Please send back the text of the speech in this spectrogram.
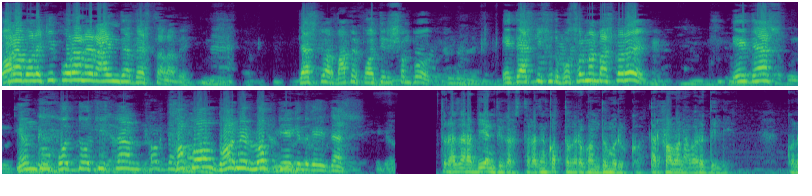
ওরা বলে কি কোরআনের আইন দিয়ে দেশ চালাবে? দেশ কি আর বাপের পঁয়ত্রিশ সম্পদ? এই দেশ কি শুধু মুসলমান বাস করে? এই দেশ হিন্দু, বৌদ্ধ, খ্রিস্টান, সকল ধর্মের লোক নিয়ে কিন্তু এই দেশ। তোরা যারা বিএনপি করছ তোরা যেন কত গন্ধমূর্খ, তার প্রমাণ আবারও দিলি। কোন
